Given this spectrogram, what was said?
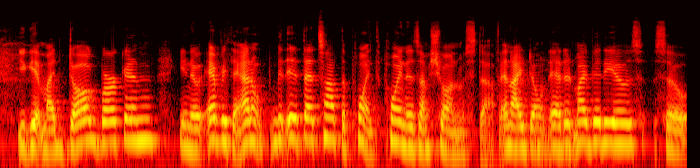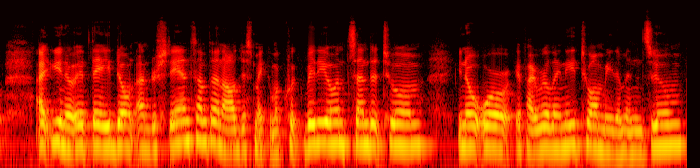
you get my dog barking, you know everything. I don't. But it, that's not the point. The point is I'm showing them stuff, and I don't edit my videos. So I, you know, if they don't understand something, I'll just make them a quick video and send it to them. You know, or if I really need to, I'll meet them in Zoom.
